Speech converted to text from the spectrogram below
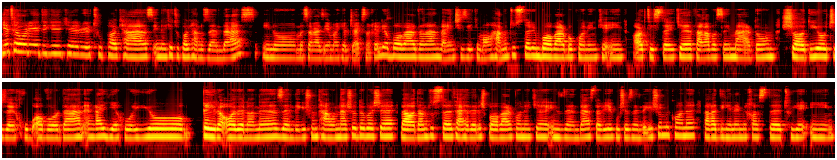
یه تئوری دیگه که روی توپاک هست اینه که توپاک هنوز زنده است. اینو مثل قضیه مایکل جکسون خیلی باور دارن و این چیزی که ما همه دوست داریم باور بکنیم که این آرتیستایی که فقط واسه مردم شادی و چیزای خوب آوردن انقدر یهویی و غیر عادلانه زندگیشون تموم نشده باشه و آدم دوست داره ته دلش باور کنه که این زنده است داره یه گوشه زندگیشون می‌کنه. فقط دیگه نمی‌خواسته توی این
